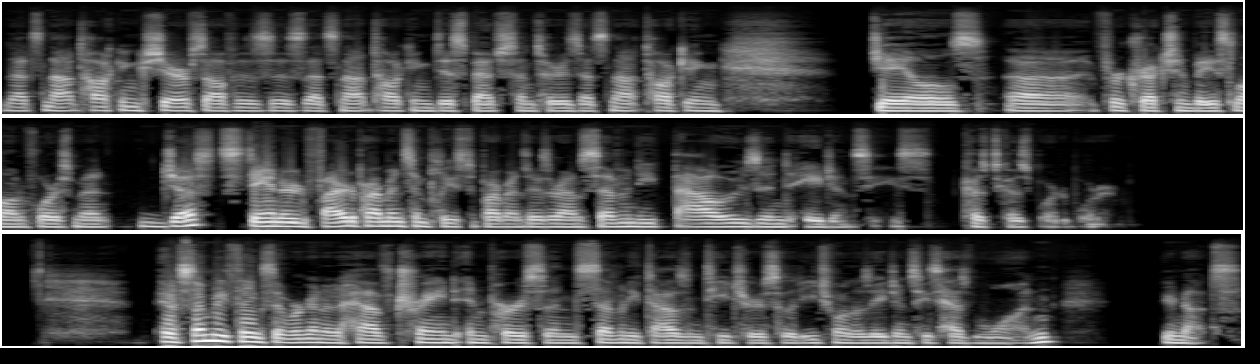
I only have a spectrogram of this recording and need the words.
That's not talking sheriff's offices. That's not talking dispatch centers. That's not talking jails uh, for correction based law enforcement. Just standard fire departments and police departments. There's around 70,000 agencies, coast to coast, border to border. If somebody thinks that we're going to have trained in person 70,000 teachers so that each one of those agencies has one, you're nuts.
